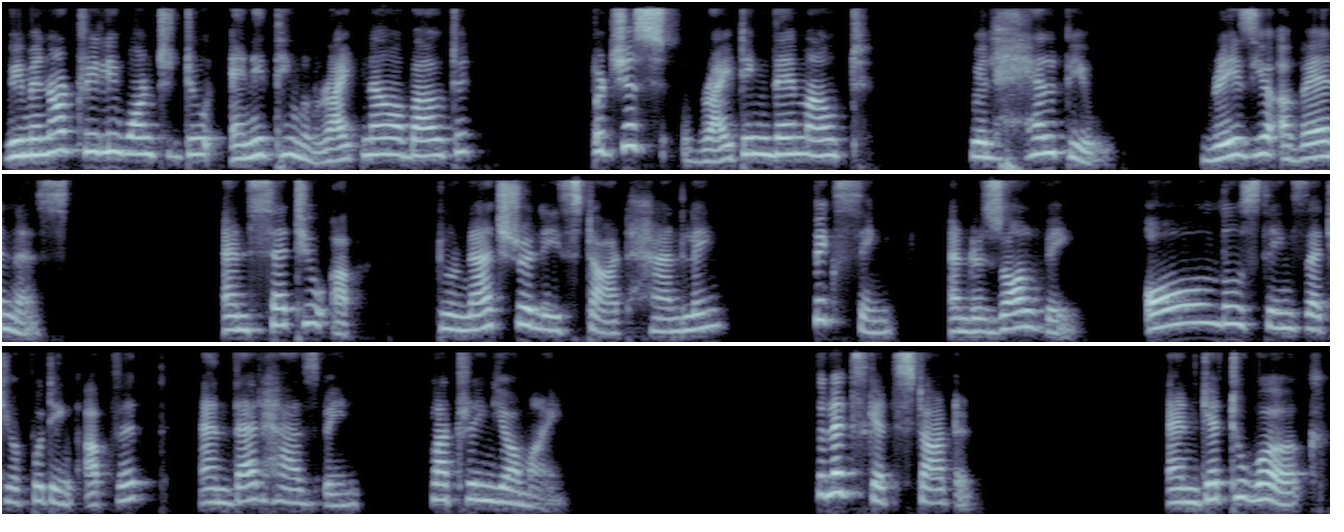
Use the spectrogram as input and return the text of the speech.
We may not really want to do anything right now about it, but just writing them out will help you raise your awareness and set you up to naturally start handling, fixing, and resolving all those things that you're putting up with and that has been cluttering your mind. So let's get started and get to work,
